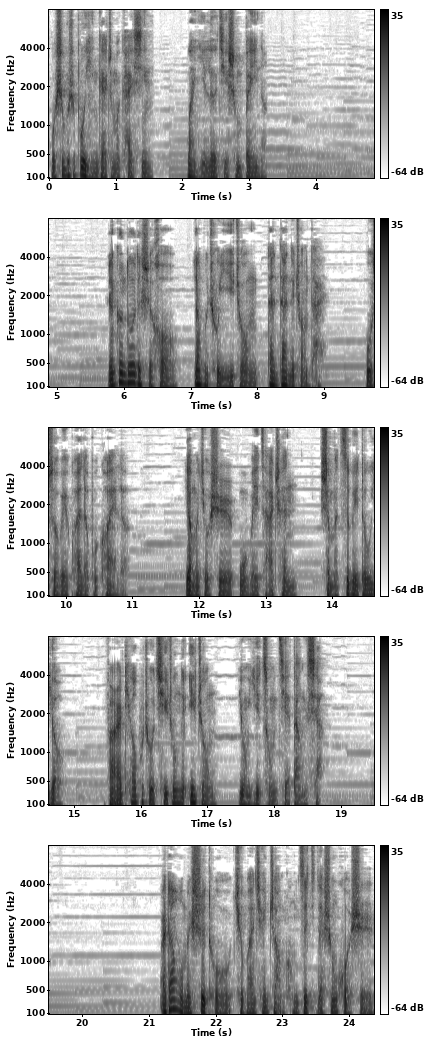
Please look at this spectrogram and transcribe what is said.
我是不是不应该这么开心？万一乐极生悲呢？人更多的时候，要么处于一种淡淡的状态，无所谓快乐不快乐；要么就是五味杂陈，什么滋味都有，反而挑不出其中的一种，用以总结当下。而当我们试图去完全掌控自己的生活时，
